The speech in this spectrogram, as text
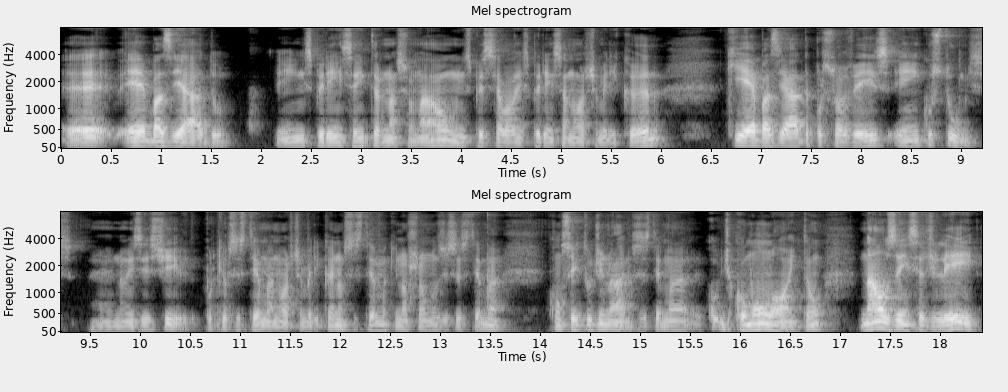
é, é baseado em experiência internacional, em especial a experiência norte-americana, que é baseada, por sua vez, em costumes. Né? Não existe, porque o sistema norte-americano é um sistema que nós chamamos de sistema conceitudinário, sistema de common law. Então, na ausência de lei,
